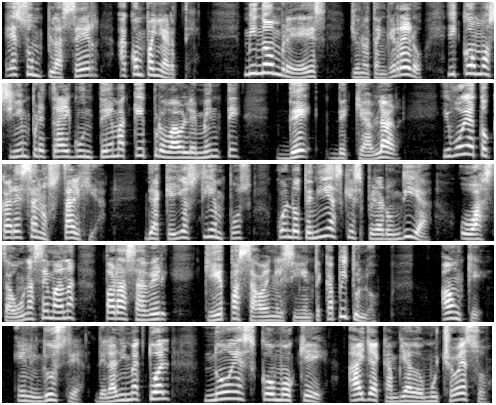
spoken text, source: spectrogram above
es un placer acompañarte. Mi nombre es Jonathan Guerrero y como siempre traigo un tema que probablemente dé de qué hablar y voy a tocar esa nostalgia de aquellos tiempos cuando tenías que esperar un día o hasta una semana para saber qué pasaba en el siguiente capítulo aunque en la industria del anime actual no es como que haya cambiado mucho eso.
